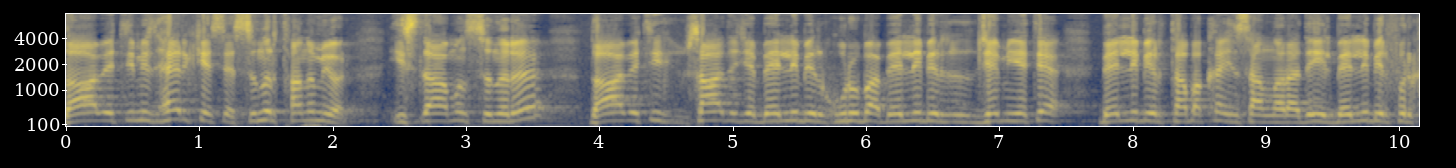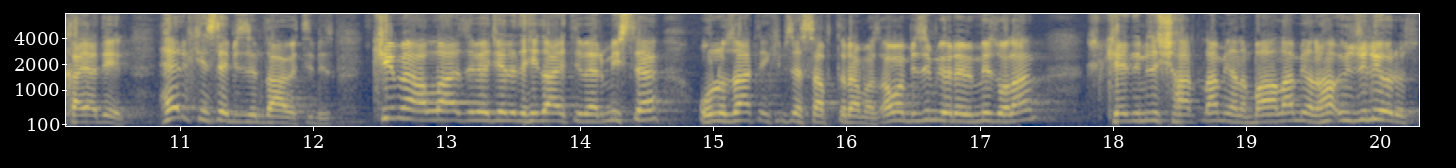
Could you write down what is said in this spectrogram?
Davetimiz herkese sınır tanımıyor. İslam'ın sınırı daveti sadece belli bir gruba, belli bir cemiyete, belli bir tabaka insanlara değil, belli bir fırkaya değil. Herkese bizim davetimiz. Kime Allah Azze ve Celle de hidayeti vermişse onu zaten kimse saptıramaz. Ama bizim görevimiz olan kendimizi şartlamayalım, bağlamayalım. Ha üzülüyoruz.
